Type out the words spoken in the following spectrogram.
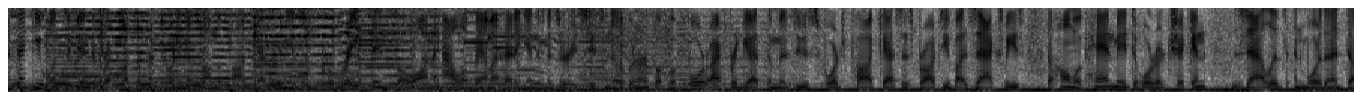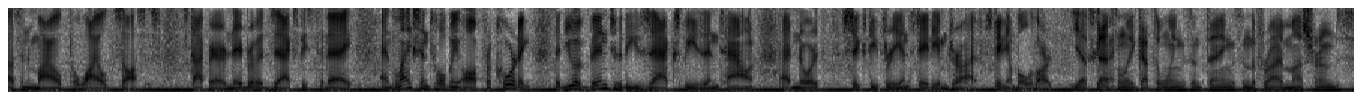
And thank you once again to great info on Alabama heading into Missouri season opener. But before I forget, the Mizzou Sports Podcast is brought to you by Zaxby's, the home of handmade to order chicken, salads, and more than a dozen mild to wild sauces. Stop at our neighborhood Zaxby's today. And Langston told me off recording that you have been to the Zaxby's in town at North 63 and Stadium Drive, Stadium Boulevard. Yeah, Excuse me. definitely got the wings and things and the fried mushrooms.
